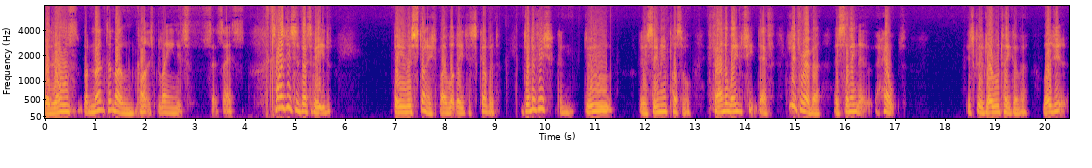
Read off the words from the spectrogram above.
But those, but not alone can't explain its success. Scientists investigated. They were astonished by what they discovered. The jellyfish can do it was seemingly impossible. He found a way to cheat death, to live forever. There's something that helped. It's a global takeover. Well, you,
